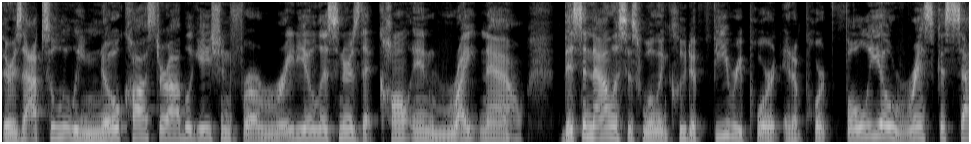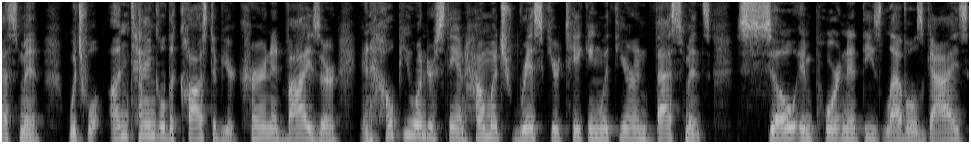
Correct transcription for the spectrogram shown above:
There is absolutely no cost or obligation for our radio listeners that call in right now. This analysis will include a fee report and a portfolio risk assessment, which will untangle the cost of your current advisor and help you understand how much risk you're taking with your investments. So important at these levels, guys.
